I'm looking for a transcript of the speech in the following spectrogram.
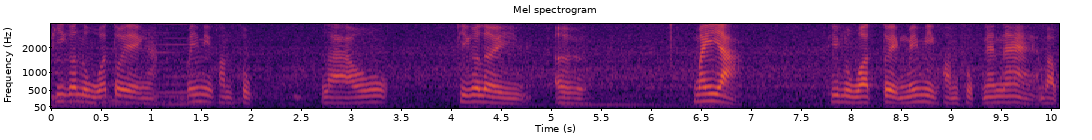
พี่ก็รู้ว่าตัวเองอะไม่มีความสุขแล้วพี่ก็เลยเออไม่อยาก พี่รู้ว่าตัวเองไม่มีความสุขแน่ ๆ แบบ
